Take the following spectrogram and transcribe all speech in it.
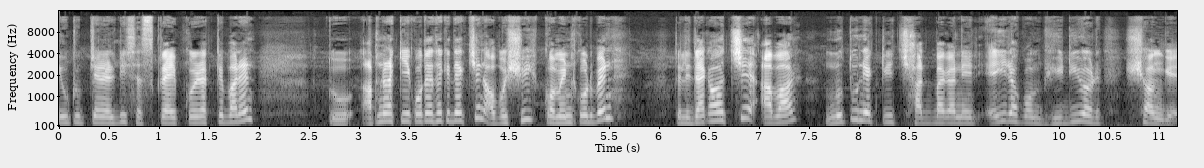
ইউটিউব চ্যানেলটি সাবস্ক্রাইব করে রাখতে পারেন। তো আপনারা কে কোথায় থেকে দেখছেন অবশ্যই কমেন্ট করবেন। তাহলে দেখা হচ্ছে আবার নতুন একটি ছাদ বাগানের এই রকম ভিডিওর সঙ্গে।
